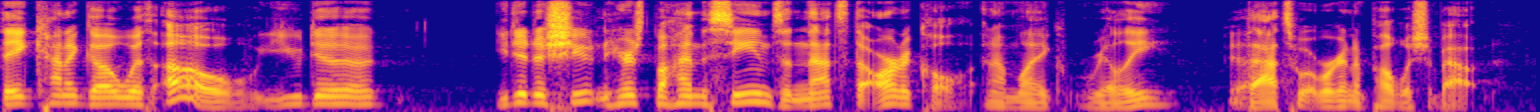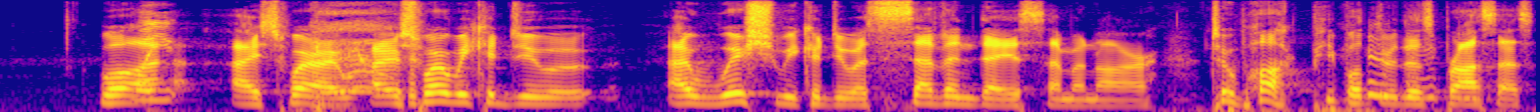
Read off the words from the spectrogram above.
they kind of go with, "Oh, you did a you did a shoot and here's behind the scenes and that's the article and i'm like really yeah. that's what we're going to publish about well, well I, I, swear I, I, swear we could do i wish we could do a seven day seminar to walk people through this process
